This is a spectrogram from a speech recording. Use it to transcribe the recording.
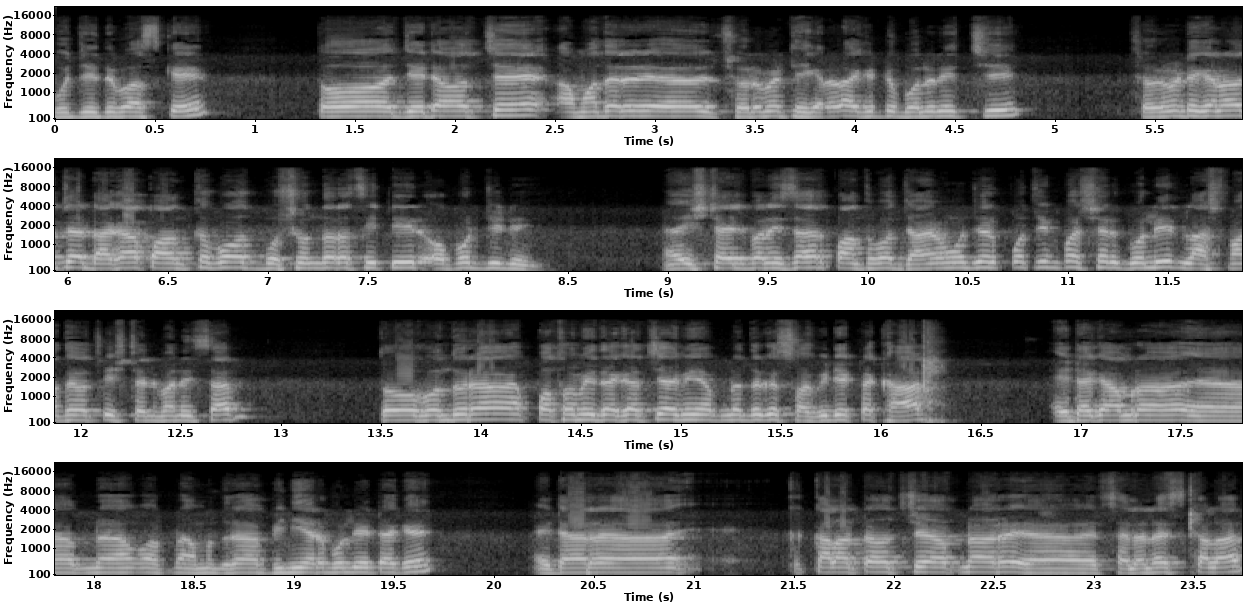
বুঝিয়ে দেবো আজকে। তো যেটা হচ্ছে আমাদের শোরুমের ঠিকানাটা একটু বলে নিচ্ছি। শোরুমের ঠিকানা হচ্ছে ঢাকা পান্থপথ, বসুন্ধরা সিটির অপরচুনিটি স্টাইল ফার্নিচার পান্থপথ জামা মসজিদের পশ্চিম পাশের গলির লাস্ট মাথায় হচ্ছে স্টাইল ফার্নিচার তো বন্ধুরা, প্রথমেই দেখাচ্ছি আমি আপনাদেরকে ছবিটি একটা খাট। এটাকে আমরা আপনার- বিনিয়ার বলি এটাকে। এটার কালারটা হচ্ছে আপনার স্যালালাইজ কালার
